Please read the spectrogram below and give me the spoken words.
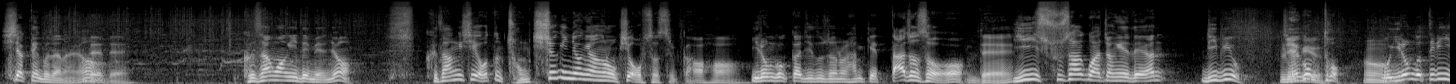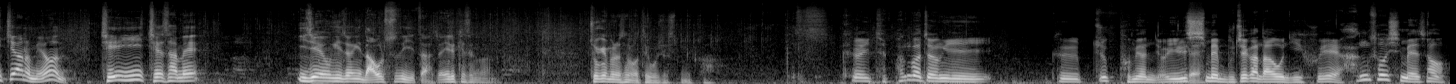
시작된 거잖아요. 네, 네. 그 상황이 되면요. 그 당시에 어떤 정치적인 영향은 혹시 없었을까? 어허. 이런 것까지도 저는 함께 따져서 네. 이 수사 과정에 대한 리뷰, 리뷰. 재검토 어. 뭐 이런 것들이 있지 않으면 제2, 제3의 이재용 회장이 나올 수도 있다. 저는 이렇게 생각합니다. 조계 변호사님 어떻게 보셨습니까? 그 재판 과정이 그 쭉 보면요. 1심에 무죄가 나온 이후에 항소심에서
